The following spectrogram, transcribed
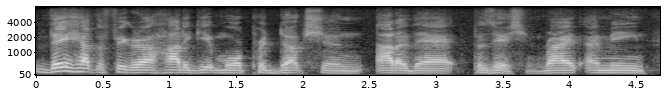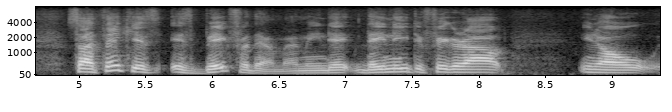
they have to figure out how to get more production out of that position, right? I mean, so I think it's it's big for them. I mean, they they need to figure out, you know,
